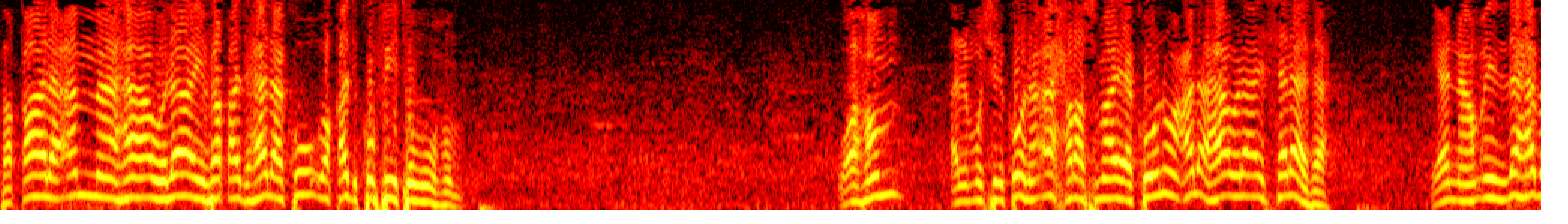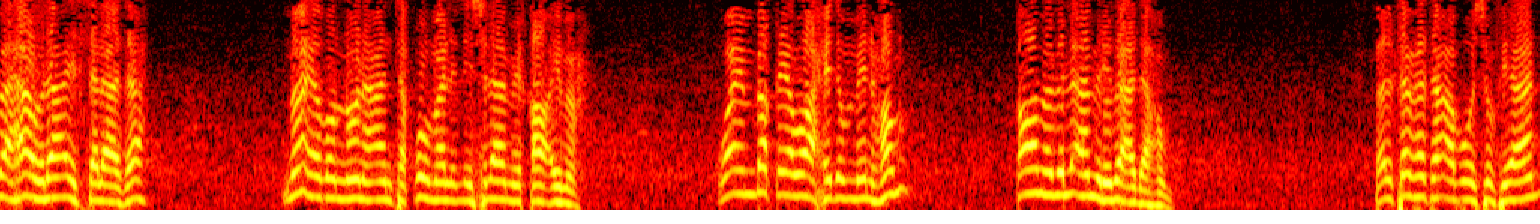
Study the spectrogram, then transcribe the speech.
فقال أما هؤلاء فقد هلكوا وقد كفيتموهم. وهم المشركون أحرص ما يكونوا على هؤلاء الثلاثة لأنهم إن ذهب هؤلاء الثلاثة ما يظنون أن تقوم للإسلام قائمة. وإن بقي واحد منهم قام بالأمر بعدهم. فالتفت أبو سفيان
